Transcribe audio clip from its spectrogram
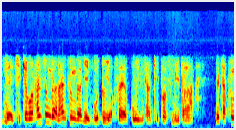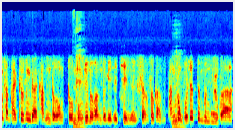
네, 지켜본 한순간 한순간이 모두 역사였고 인상 깊었습니다. 그 작품상 발표 순간 감동, 또 네. 봉준호 감독의 재치 있는 수상 소감, 방송 음. 보셨던 분들과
